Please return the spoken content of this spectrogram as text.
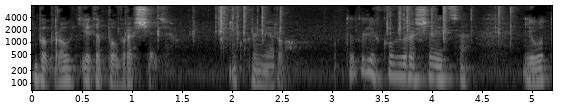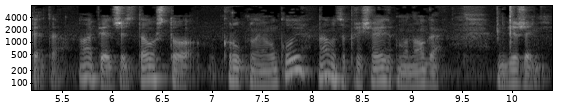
Попробовать это повращать. К примеру, вот это легко возвращается. И вот это. Но опять же, из-за того, что крупные углы нам запрещают много движений.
